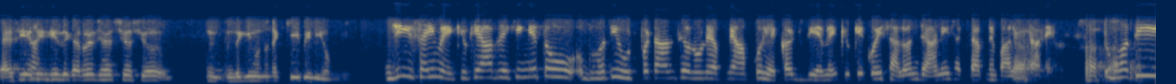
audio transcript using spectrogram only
ऐसी हाँ। ऐसी चीज़ें कर रहे हैं जो जो ज़िंदगी में उन्होंने की भी नहीं होंगी। जी सही में क्योंकि आप देखेंगे तो बहुत ही उठपटांग से उन्होंने अपने आप को हेयर कट दिए हैं क्योंकि कोई सैलून जा नहीं सकता अपने बाल कटाने। तो बहुत ही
